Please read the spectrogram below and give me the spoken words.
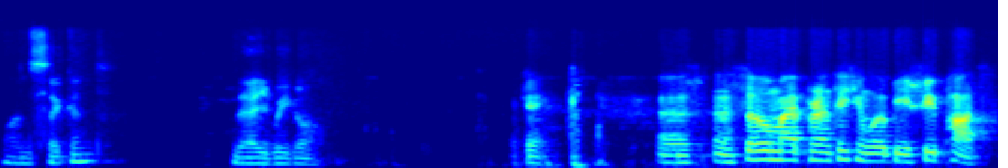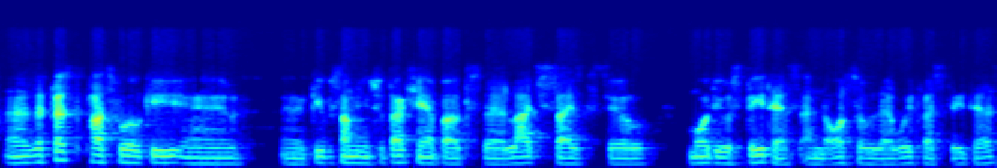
One second. There we go. Okay. Uh, so my presentation will be three parts. Uh, the first part will give uh, uh, give some introduction about the large size cell module status and also the wafer status.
